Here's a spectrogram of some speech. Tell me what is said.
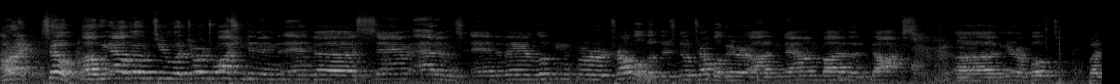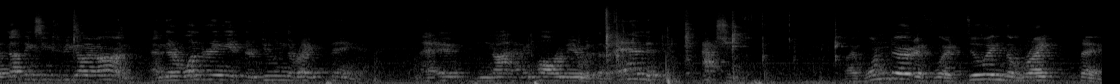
All right, so uh, we now go to uh, George Washington and, and uh, Sam Adams, and they're looking for trouble, but there's no trouble. They're down by the docks uh, near a boat, but nothing seems to be going on, and they're wondering if they're doing the right thing, and if not having Paul Revere with them. And action. I wonder if we're doing the right thing.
